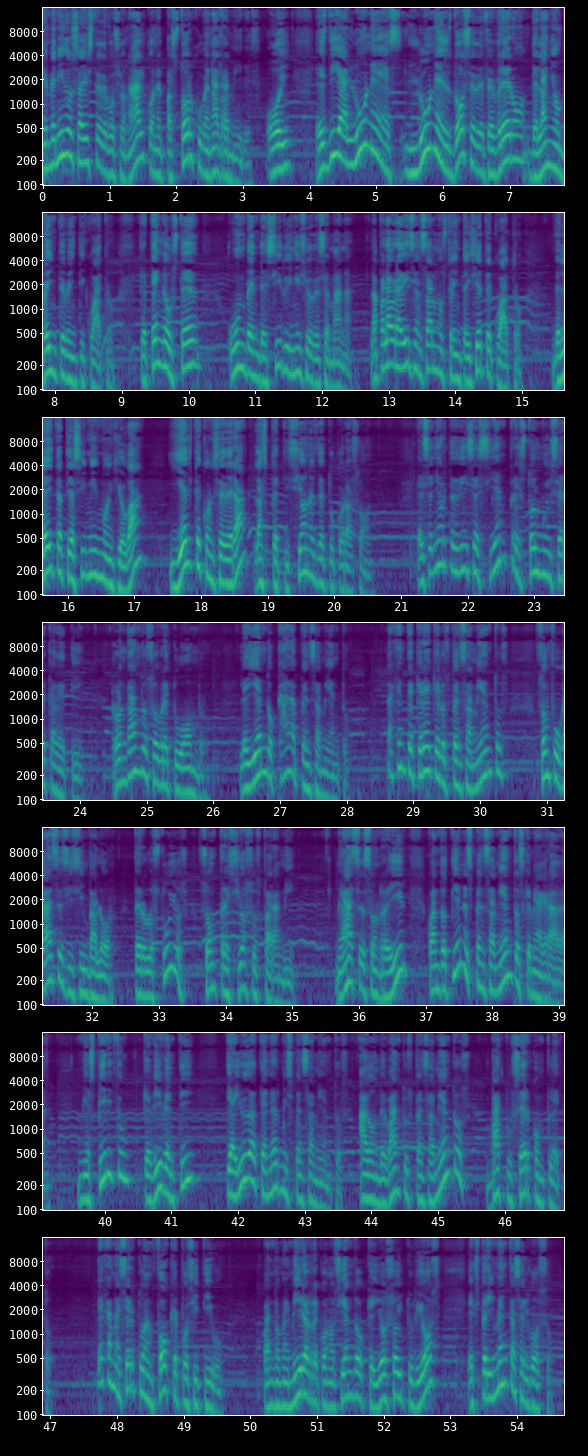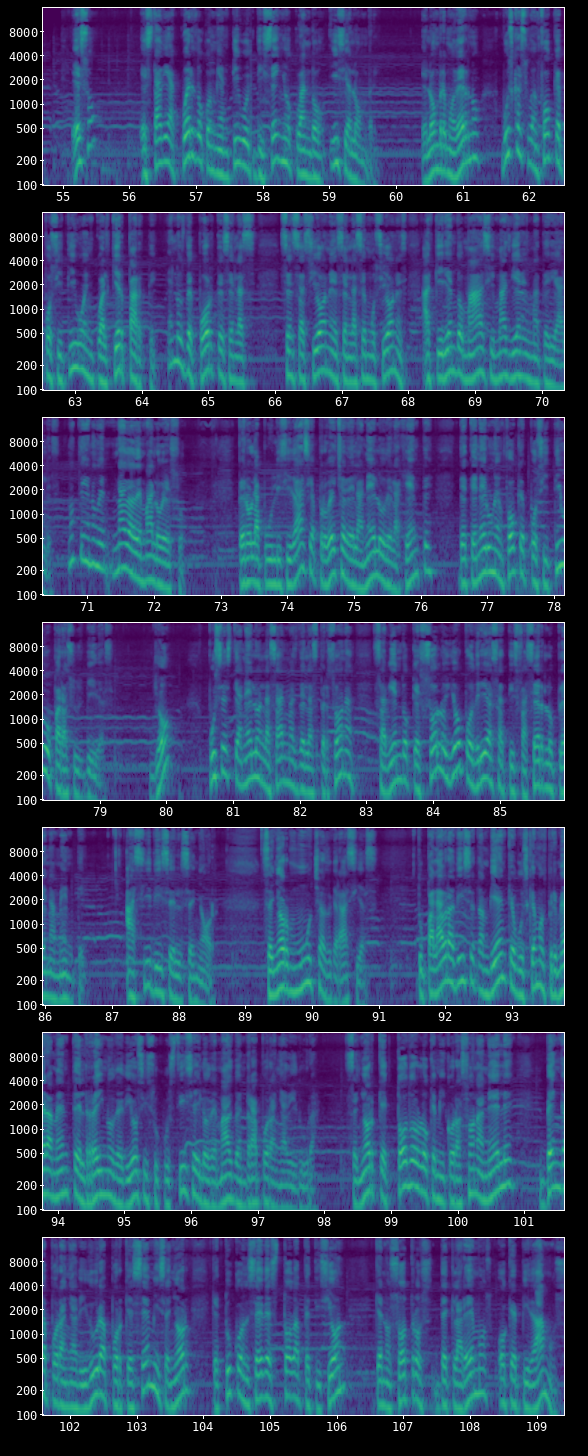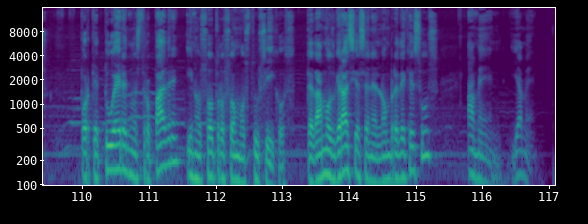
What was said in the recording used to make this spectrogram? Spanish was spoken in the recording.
Bienvenidos a este devocional con el pastor Juvenal Ramírez. Hoy es día lunes, lunes 12 de febrero del año 2024. Que tenga usted un bendecido inicio de semana. La palabra dice en Salmos 37:4, Deleítate a sí mismo en Jehová y Él te concederá las peticiones de tu corazón. El Señor te dice, siempre estoy muy cerca de ti, rondando sobre tu hombro, leyendo cada pensamiento. La gente cree que los pensamientos son fugaces y sin valor, pero los tuyos son preciosos para mí. Me haces sonreír cuando tienes pensamientos que me agradan. Mi espíritu que vive en ti te ayuda a tener mis pensamientos. A donde van tus pensamientos, va tu ser completo. Déjame ser tu enfoque positivo. Cuando me miras reconociendo que yo soy tu Dios, experimentas el gozo. Eso está de acuerdo con mi antiguo diseño cuando hice al hombre. El hombre moderno busca su enfoque positivo en cualquier parte, en los deportes, en las sensaciones, en las emociones, adquiriendo más y más bienes materiales. No tiene nada de malo eso. Pero la publicidad se aprovecha del anhelo de la gente de tener un enfoque positivo para sus vidas. Yo puse este anhelo en las almas de las personas sabiendo que solo yo podría satisfacerlo plenamente. Así dice el Señor. Señor, muchas gracias. Tu palabra dice también que busquemos primeramente el reino de Dios y su justicia y lo demás vendrá por añadidura. Señor, que todo lo que mi corazón anhele venga por añadidura, porque sé, mi Señor, que tú concedes toda petición que nosotros declaremos o que pidamos, porque tú eres nuestro Padre y nosotros somos tus hijos. Te damos gracias en el nombre de Jesús. Amén y amén.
